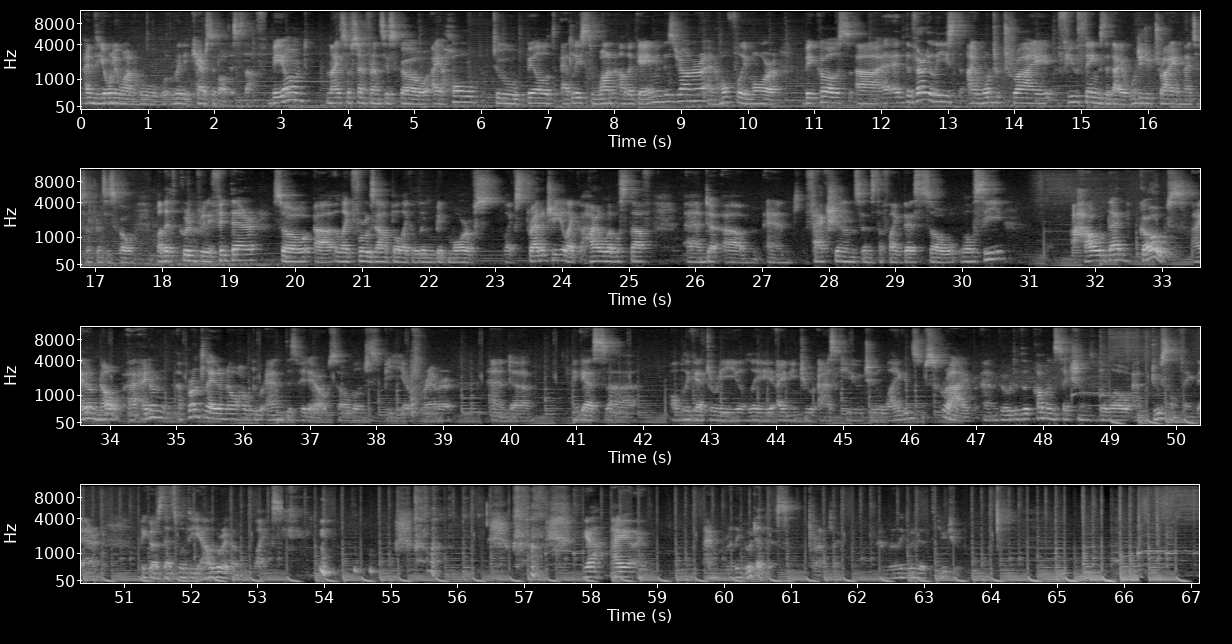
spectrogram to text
I'm the only one who really cares about this stuff. Beyond Knights of San Francisco, I hope to build at least one other game in this genre and hopefully more because uh, at the very least I want to try a few things that I wanted to try in Knights of San Francisco but that couldn't really fit there so uh, like for example like a little bit more of like strategy like higher level stuff and um, and factions and stuff like this. So we'll see how that goes. I don't know. I, I don't. Apparently, I don't know how to end this video. So we'll just be here forever. And uh, I guess uh, obligatorily I need to ask you to like and subscribe and go to the comment sections below and do something there because that's what the algorithm likes. yeah, I, I I'm really good at this apparently. I'm really good at YouTube.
